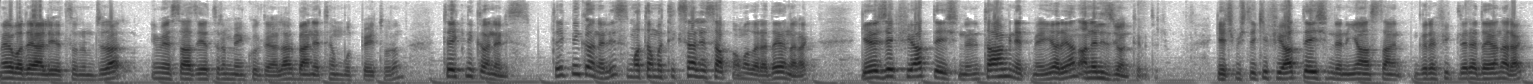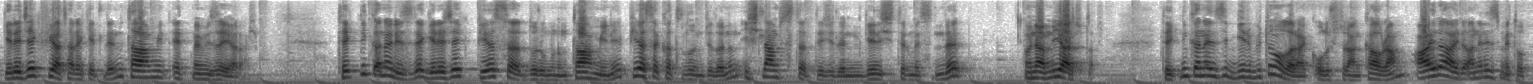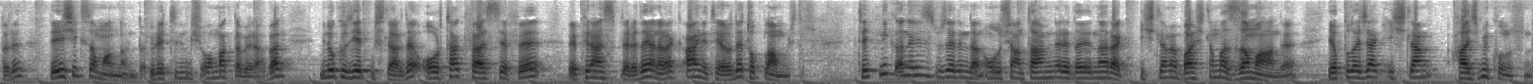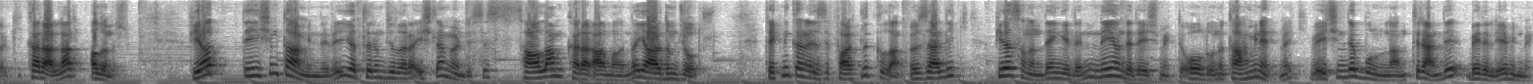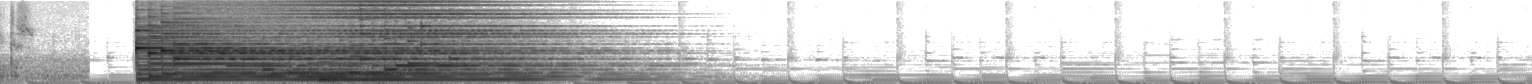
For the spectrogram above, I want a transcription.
Merhaba değerli yatırımcılar. İnvestaz Yatırım Menkul Değerler. Ben Ethem Umut Beytorun. Teknik analiz. Teknik analiz matematiksel hesaplamalara dayanarak gelecek fiyat değişimlerini tahmin etmeye yarayan analiz yöntemidir. Geçmişteki fiyat değişimlerini yansıtan grafiklere dayanarak gelecek fiyat hareketlerini tahmin etmemize yarar. Teknik analizde gelecek piyasa durumunun tahmini piyasa katılımcılarının işlem stratejilerinin geliştirmesinde önemli yer tutar. Teknik analizi bir bütün olarak oluşturan kavram, ayrı ayrı analiz metotları değişik zamanlarında üretilmiş olmakla beraber 1970'lerde ortak felsefe ve prensiplere dayanarak aynı teoride toplanmıştır. Teknik analiz üzerinden oluşan tahminlere dayanarak işleme başlama zamanı, yapılacak işlem hacmi konusundaki kararlar alınır. Fiyat değişim tahminleri yatırımcılara işlem öncesi sağlam karar almalarında yardımcı olur. Teknik analizi farklı kılan özellik piyasanın dengelerinin ne yönde değişmekte olduğunu tahmin etmek ve içinde bulunan trendi belirleyebilmektir.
